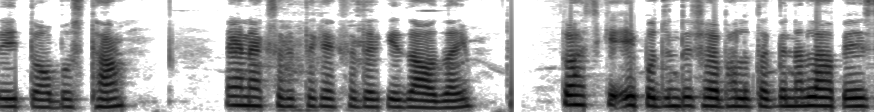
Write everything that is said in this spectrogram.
তো এই তো অবস্থা। এখানে এক থেকে এক সাইডে আর কি যাওয়া যায়। তো আজকে এই পর্যন্ত সবাই ভালো থাকবেন। আল্লাহ হাফেজ।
